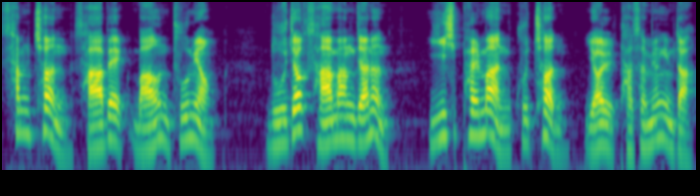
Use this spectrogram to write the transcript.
3,442명, 누적 사망자는 28만 9,015명입니다.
